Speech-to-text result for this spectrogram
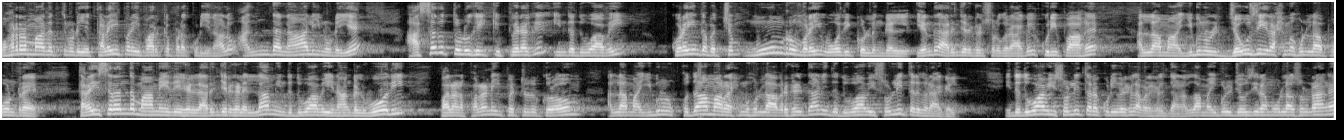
முஹர்ரம் மாதத்தினுடைய தலைப்பிறை பார்க்கப்படக்கூடிய நாளோ அந்த நாளினுடைய அசரு தொழுகைக்கு பிறகு இந்த துவாவை குறைந்தபட்சம் மூன்று முறை ஓதிக்கொள்ளுங்கள் என்று அறிஞர்கள் சொல்கிறார்கள். குறிப்பாக அல்லாமா இபுனுல் ஜவுசி ரஹ்மஹுல்லா போன்ற தலைசிறந்த மாமேதைகள் அறிஞர்கள் எல்லாம் இந்த துவாவை நாங்கள் ஓதி பல பலனை பெற்றிருக்கிறோம். அல்லாமா இபுனுல் குதாமா ரஹ்மஹுல்லா அவர்கள் தான் இந்த துவாவை சொல்லித் தருகிறார்கள். இந்த துவாவை சொல்லித் தரக்கூடியவர்கள் அவர்கள் தான் அல்லாமா இபுல் ஜவுசி ரஹமுல்லா சொல்கிறாங்க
